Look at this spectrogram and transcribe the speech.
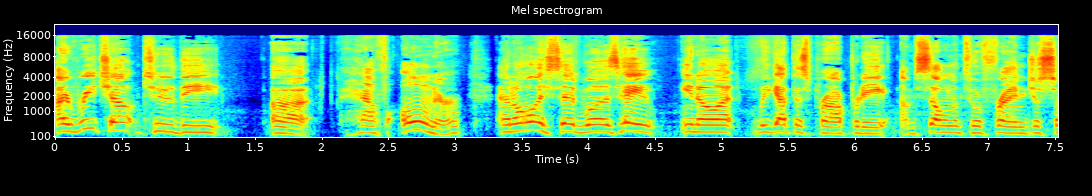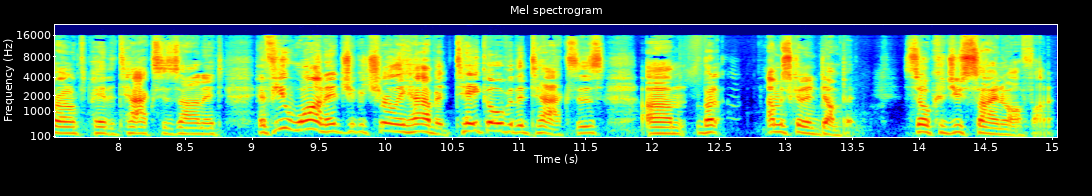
I reach out to the uh, half owner, and all I said was, "Hey, you know what? We got this property. I'm selling it to a friend just so I don't have to pay the taxes on it. If you want it, you could surely have it. Take over the taxes, um, but I'm just going to dump it. So could you sign off on it?"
